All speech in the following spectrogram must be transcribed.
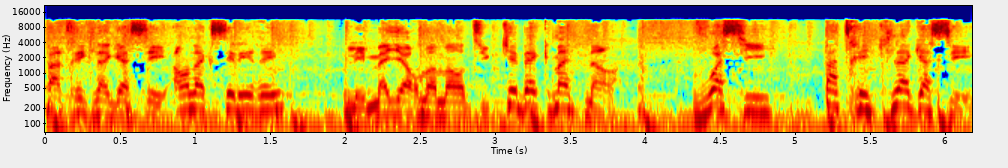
Patrick Lagacé en accéléré, les meilleurs moments du Québec maintenant. Voici Patrick Lagacé.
